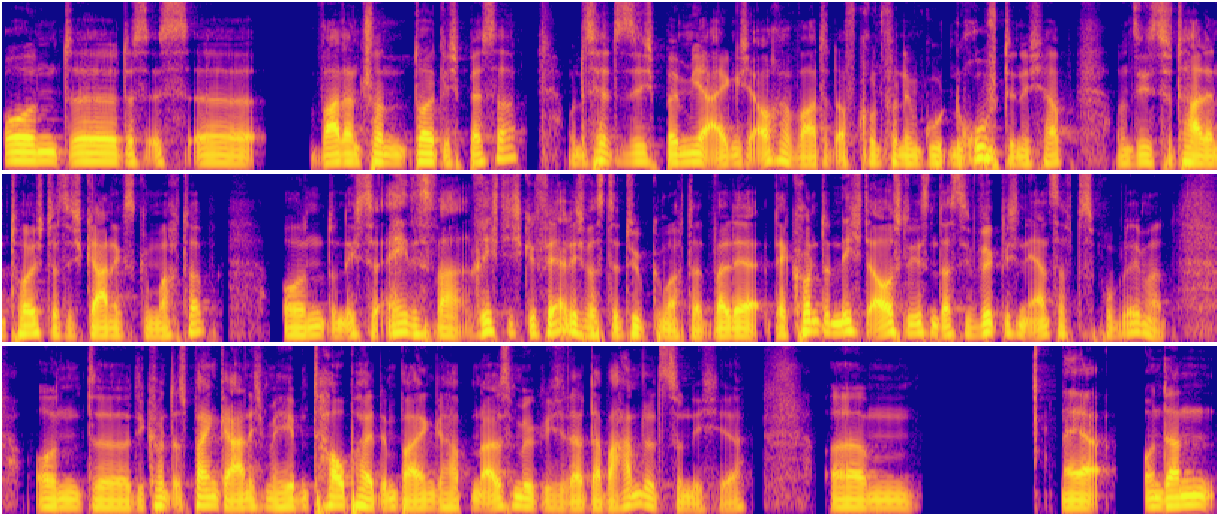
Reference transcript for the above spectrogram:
und äh, das ist, äh, war dann schon deutlich besser. Und das hätte sich bei mir eigentlich auch erwartet, aufgrund von dem guten Ruf, den ich habe. Und sie ist total enttäuscht, dass ich gar nichts gemacht habe. Und, und ich so, ey, das war richtig gefährlich, was der Typ gemacht hat, weil der, der konnte nicht ausschließen, dass sie wirklich ein ernsthaftes Problem hat. Und äh, die konnte das Bein gar nicht mehr heben, Taubheit im Bein gehabt und alles Mögliche. Da, da behandelst du nicht, ja. Ähm, naja, und dann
